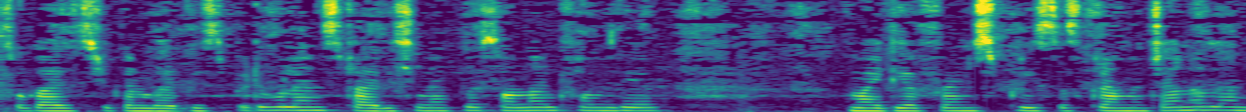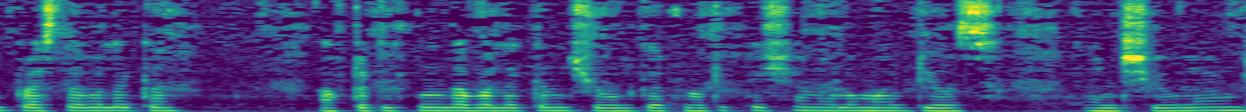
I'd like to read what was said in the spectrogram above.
so guys you can buy this beautiful and stylish necklace online from there. My dear friends please subscribe my channel and press the bell icon. After clicking the bell icon you will get notification. All of my videos and you will learn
